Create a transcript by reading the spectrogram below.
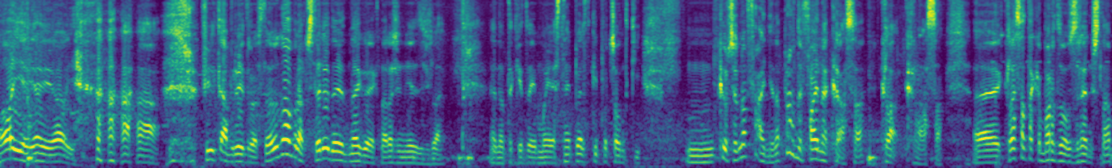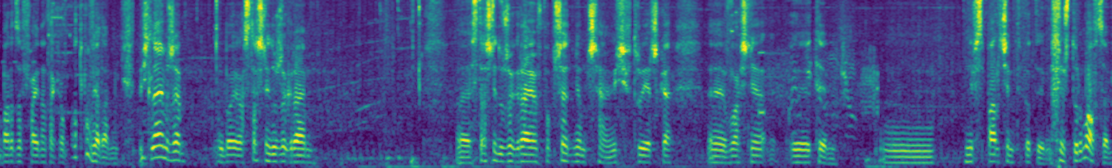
Oj, oj, oj, oj. Field upgrade roster. No dobra, 4 do 1, jak na razie nie jest źle. No takie tutaj moje snajperskie początki. Mm, Kurczę, no fajnie, naprawdę fajna klasa. Kla, klasa. E, klasa taka bardzo zręczna, bardzo fajna, taka odpowiada mi. Myślałem, że, bo ja strasznie dużo grałem E, Strasznie dużo grałem w poprzednią część, w trójeczkę e, właśnie tym, mm, nie wsparciem, tylko tym, szturmowcem.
